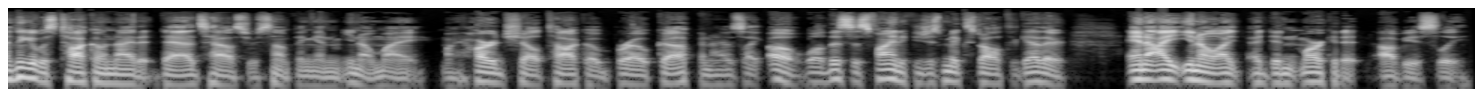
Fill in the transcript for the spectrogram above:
I think it was taco night at dad's house or something. And, you know, my, my hard shell taco broke up and I was like, oh, well, this is fine if you just mix it all together. And I, you know, I, I didn't market it, obviously,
